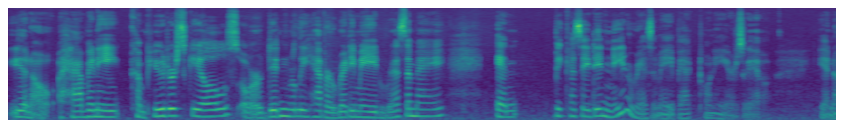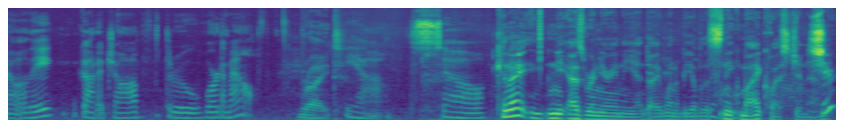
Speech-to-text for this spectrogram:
you know have any computer skills or didn't really have a ready-made resume and because they didn't need a resume back 20 years ago. You know they got a job through word of mouth. Right. yeah so Can I, as we're nearing the end, I want to be able to sneak my question in. Sure.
